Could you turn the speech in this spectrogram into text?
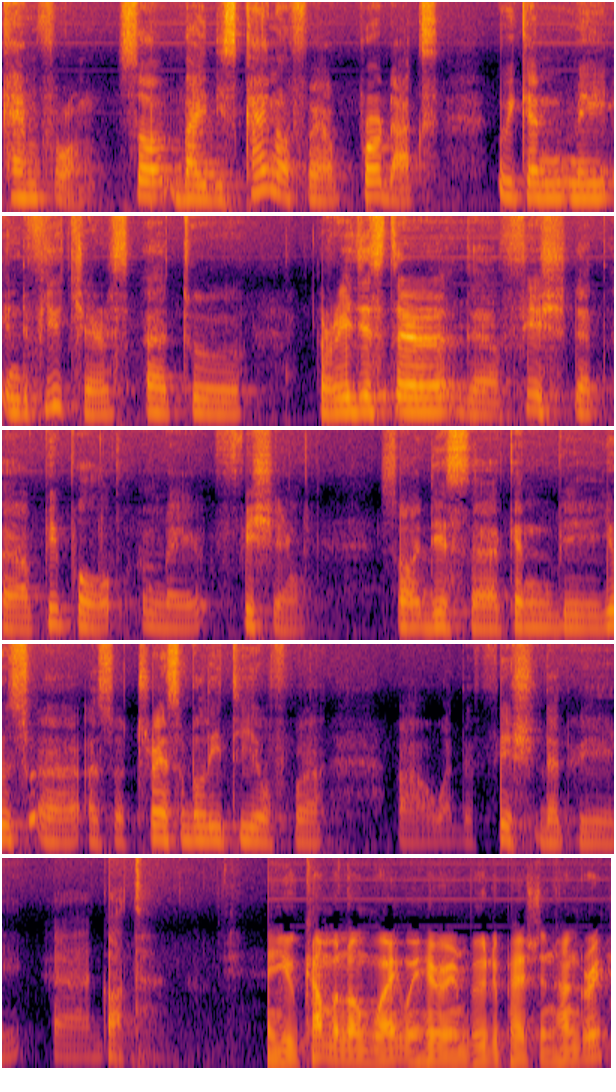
came from. So by this kind of uh, products, we can make in the future uh, to register the fish that uh, people may fishing. So this uh, can be used uh, as a traceability of uh, what the fish that we got. And you've come a long way. We're here in Budapest in Hungary.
